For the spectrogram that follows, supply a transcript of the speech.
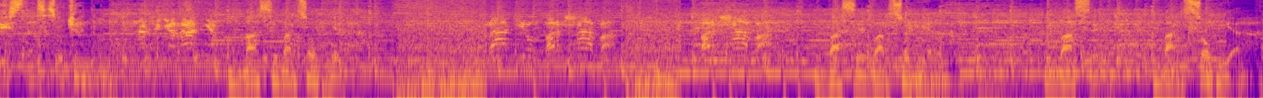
Estás escuchando. Base Varsovia. Radio Warszawa. Warszawa. Base Varsovia. Base Varsovia.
